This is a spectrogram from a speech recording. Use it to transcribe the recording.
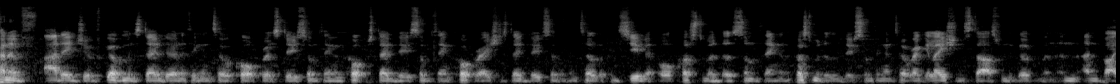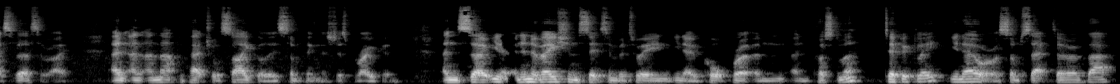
kind of adage of governments don't do anything until corporates do something, and corporates don't do something, corporations don't do something until the consumer or customer does something, and the customer doesn't do something until regulation starts from the government, and, and vice versa, right? And, and and that perpetual cycle is something that's just broken. And so, you know, an innovation sits in between, you know, corporate and, and customer typically, you know, or a subsector of that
